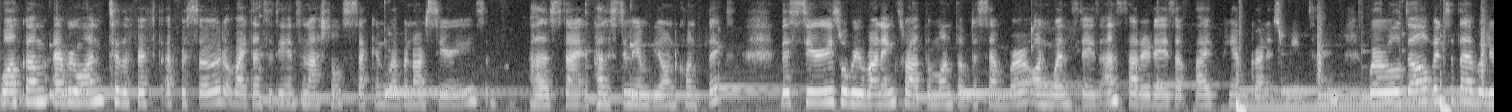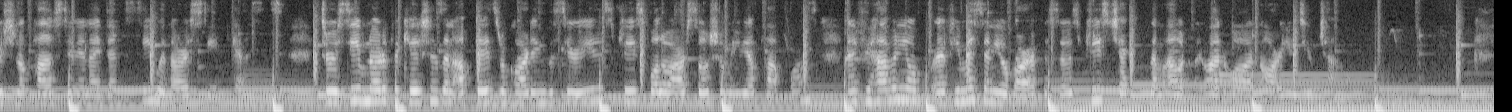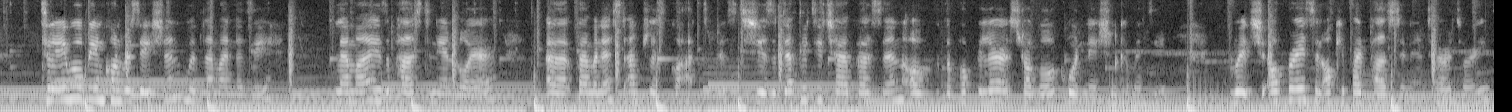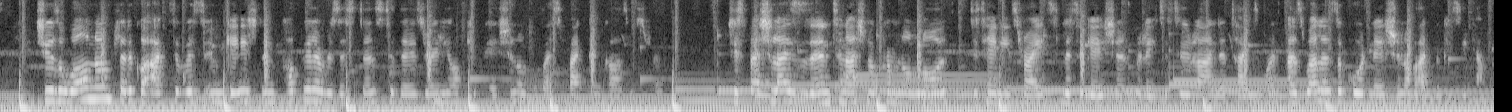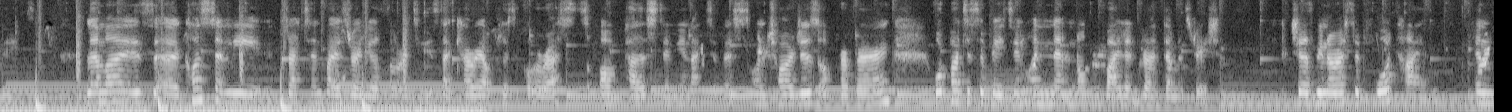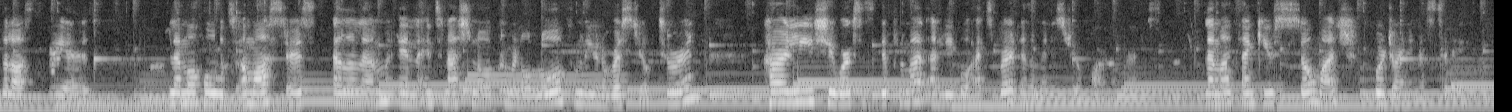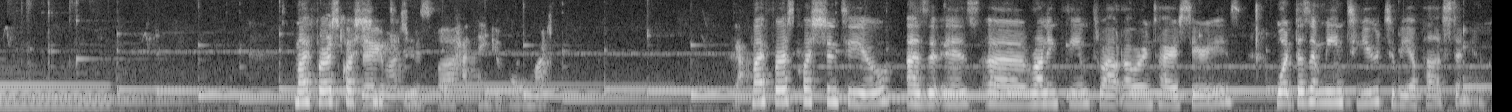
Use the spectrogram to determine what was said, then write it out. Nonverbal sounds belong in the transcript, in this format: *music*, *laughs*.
Welcome, everyone, to the fifth episode of Identity International's second webinar series, Palestine, Palestinian Beyond Conflict. This series will be running throughout the month of December on Wednesdays and Saturdays at 5 p.m. Greenwich Mean Time, where we'll delve into the evolution of Palestinian identity with our esteemed guests. To receive notifications and updates regarding the series, please follow our social media platforms. And if you have any, if you miss any of our episodes, please check them out on our YouTube channel. Today we'll be in conversation with Lema Nazih. Lema is a Palestinian lawyer, a feminist, and political activist. She is a deputy chairperson of the Popular Struggle Coordination Committee, which operates in occupied Palestinian territories. She is a well known political activist engaged in popular resistance to the Israeli occupation of the West Bank and Gaza Strip. She specializes in international criminal law, detainees' rights, litigation related to land entitlement, as well as the coordination of advocacy campaigns. Lema is uh, constantly threatened by Israeli authorities that carry out political arrests of Palestinian activists on charges of preparing or participating in non-violent demonstrations. She has been arrested four times in the last three years. Lema holds a master's LLM in international criminal law from the University of Turin. Currently, she works as a diplomat and legal expert in the Ministry of Foreign Affairs. Lema, thank you so much for joining us today. My first question. thank. You very much, Ms. Baha. Thank you very much. Yeah. My first question to you, as it is a running theme throughout our entire series, what does it mean to you to be a Palestinian?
